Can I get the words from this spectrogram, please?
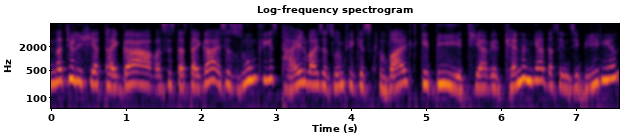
natürlich hier Taiga. Was ist das Taiga? Es ist sumpfiges, teilweise sumpfiges Waldgebiet. Ja, wir kennen ja das in Sibirien.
